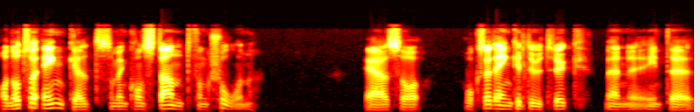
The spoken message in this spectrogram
av något så enkelt som en konstant funktion är alltså också ett enkelt uttryck men inte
